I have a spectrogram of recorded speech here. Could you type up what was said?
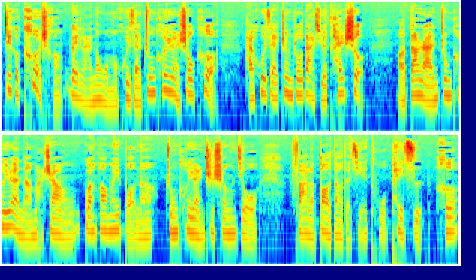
这个课程未来呢，我们会在中科院授课，还会在郑州大学开设。啊，当然，中科院呢，马上官方微博呢，中科院之声就发了报道的截图，配字“呵”，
